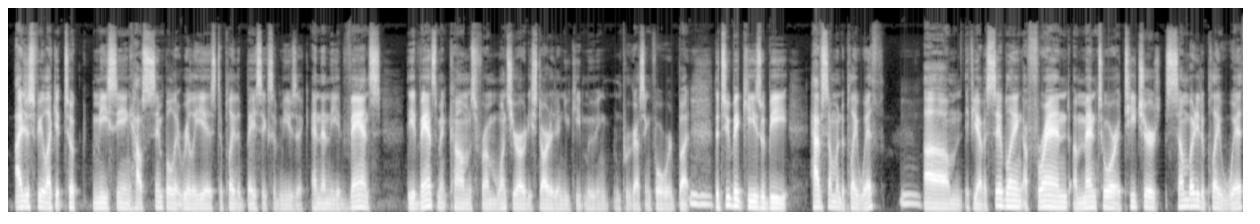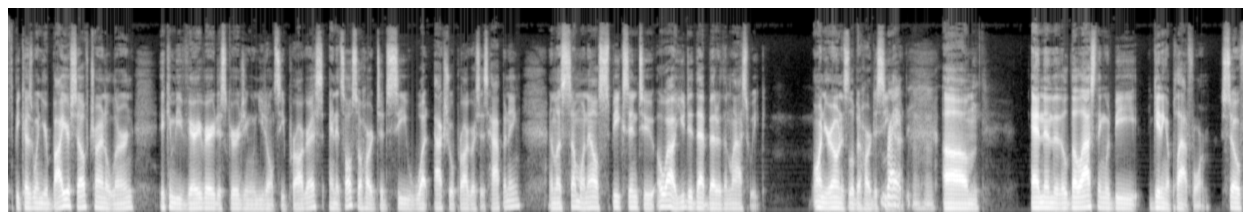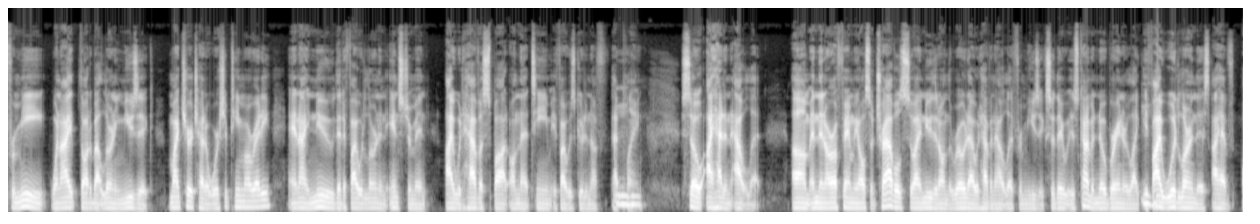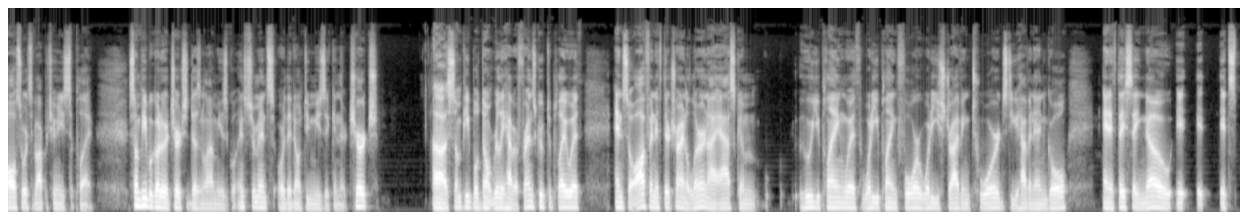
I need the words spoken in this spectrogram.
I just feel like it took me seeing how simple it really is to play the basics of music. And then the advance the advancement comes from once you're already started and you keep moving and progressing forward. But the two big keys would be have someone to play with. Um, if you have a sibling, a friend, a mentor, a teacher, somebody to play with, because when you're by yourself trying to learn, it can be very, very discouraging when you don't see progress. And it's also hard to see what actual progress is happening unless someone else speaks into, oh, wow, you did that better than last week. On your own, it's a little bit hard to see Right. that. Um, and then the, the last thing would be getting a platform. So for me, when I thought about learning music, my church had a worship team already, and I knew that if I would learn an instrument, I would have a spot on that team if I was good enough at playing. So I had an outlet. Um, and then our family also travels, so I knew that on the road I would have an outlet for music. So there was kind of a no brainer. Like if I would learn this, I have all sorts of opportunities to play. Some people go to a church that doesn't allow musical instruments, or they don't do music in their church. Uh, some people don't really have a friends group to play with. And so often, if they're trying to learn, I ask them, who are you playing with? What are you playing for? What are you striving towards? Do you have an end goal? And if they say no, it, it it's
